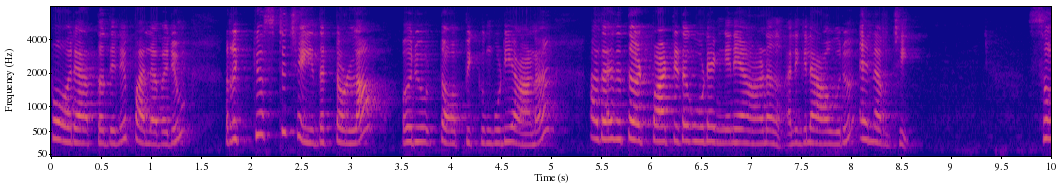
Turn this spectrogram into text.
പോരാത്തതിന് പലവരും റിക്വസ്റ്റ് ചെയ്തിട്ടുള്ള ഒരു ടോപ്പിക്കും കൂടിയാണ്. അതായത് തേർഡ് പാർട്ടിയുടെ കൂടെ എങ്ങനെയാണ്? അല്ലെങ്കിൽ ആ ഒരു എനർജി സോ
